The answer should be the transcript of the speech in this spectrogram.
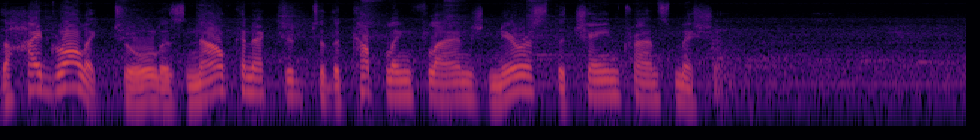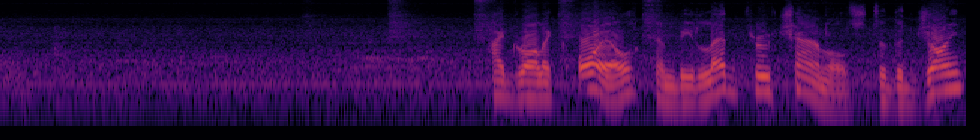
The hydraulic tool is now connected to the coupling flange nearest the chain transmission. Hydraulic oil can be led through channels to the joint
